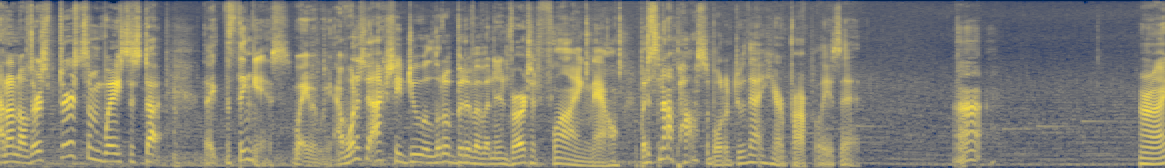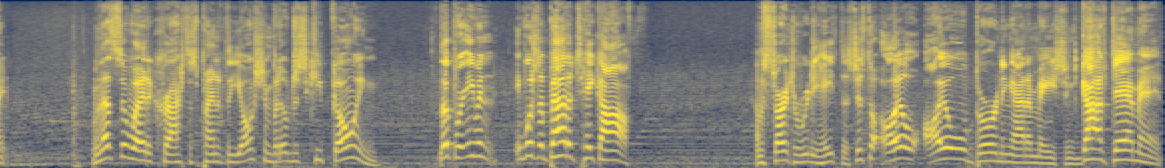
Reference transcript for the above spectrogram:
I don't know. There's there's some ways to stop. Like the thing is, wait, wait, wait. I wanted to actually do a little bit of an inverted flying now, but it's not possible to do that here properly, is it? Huh? All right. Well, that's the way to crash this plane into the ocean, but it'll just keep going. Look, we're even... It was about to take off. I'm starting to really hate this. Just the oil, oil burning animation. God damn it.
